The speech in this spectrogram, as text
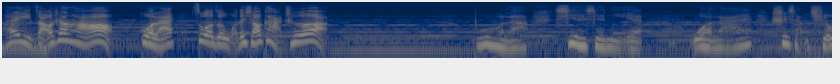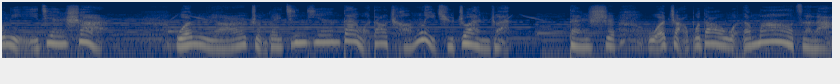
嘿，早上好，过来坐坐我的小卡车。”不了，谢谢你。我来是想求你一件事儿。我女儿准备今天带我到城里去转转，但是我找不到我的帽子啦。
